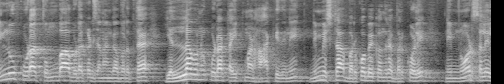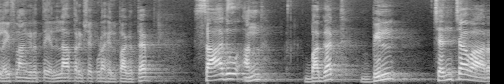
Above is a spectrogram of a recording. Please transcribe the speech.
ಇಲ್ಲೂ ಕೂಡ ತುಂಬ ಬುಡಕಟ್ಟು ಜನಾಂಗ ಬರುತ್ತೆ. ಎಲ್ಲವನ್ನು ಕೂಡ ಟೈಪ್ ಮಾಡಿ ಹಾಕಿದ್ದೀನಿ. ನಿಮ್ಮಿಷ್ಟ, ಬರ್ಕೋಬೇಕಂದ್ರೆ ಬರ್ಕೊಳ್ಳಿ. ನಿಮ್ಮ ನೋಟ್ಸಲ್ಲಿ ಲೈಫ್ ಲಾಂಗ್ ಇರುತ್ತೆ. ಎಲ್ಲ ಪರೀಕ್ಷೆ ಕೂಡ ಹೆಲ್ಪ್ ಆಗುತ್ತೆ. ಸಾಧು ಅಂದ್ ಭಗತ್, ಬಿಲ್, ಚಂಚವಾರ,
